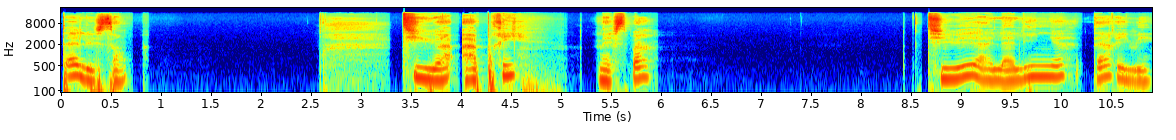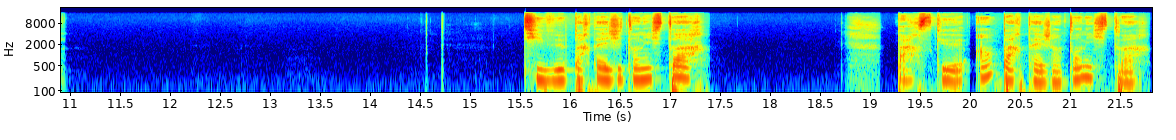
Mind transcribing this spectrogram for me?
ta leçon. Tu as appris, n'est-ce pas? Tu es à la ligne d'arrivée. Tu veux partager ton histoire? Parce que en partageant ton histoire,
